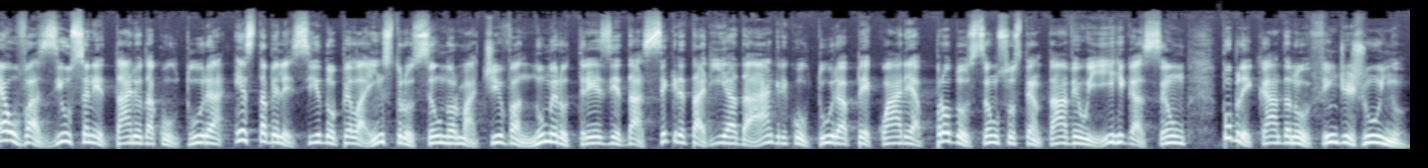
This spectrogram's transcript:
É o vazio sanitário da cultura estabelecido pela Instrução Normativa número 13 da Secretaria da Agricultura, Pecuária, Produção Sustentável e irrigação, publicada no fim de junho.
